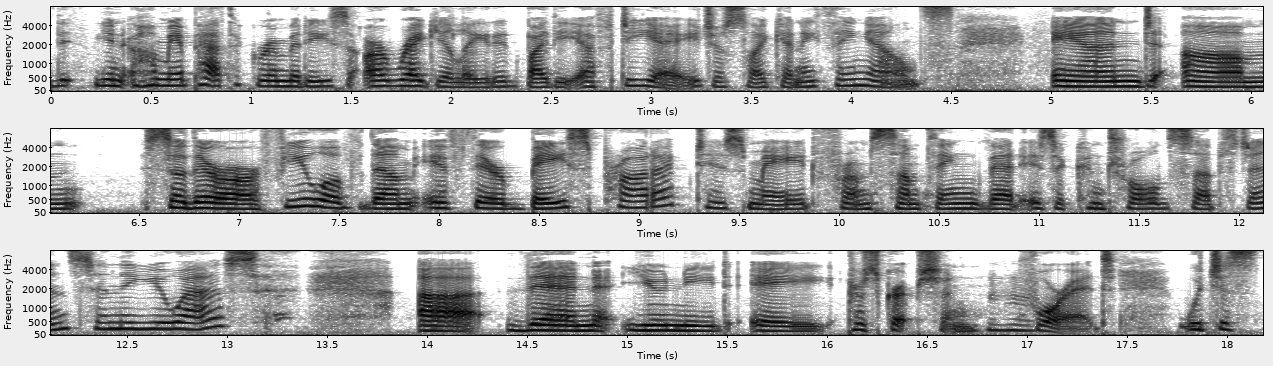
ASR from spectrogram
th- you know homeopathic remedies are regulated by the fda just like anything else and um, so there are a few of them if their base product is made from something that is a controlled substance in the us uh, then you need a prescription for it which is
